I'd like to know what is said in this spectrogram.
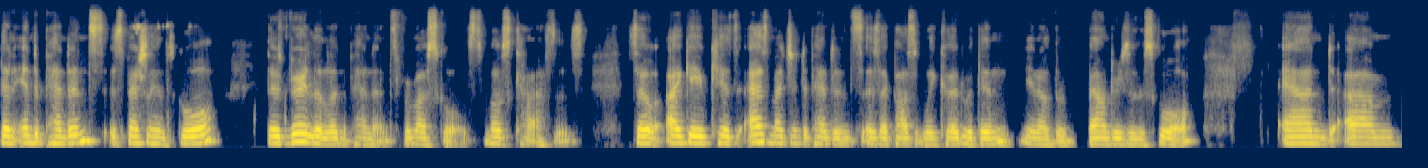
then independence, especially in school. There's very little independence for most schools, most classes. So I gave kids as much independence as I possibly could within, you know, the boundaries of the school, and um,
